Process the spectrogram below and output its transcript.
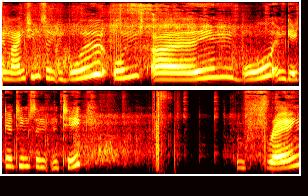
In meinem Team sind ein Bull und ein Bo. Im Gegnerteam sind ein Tick, Frank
